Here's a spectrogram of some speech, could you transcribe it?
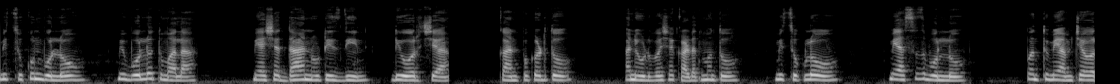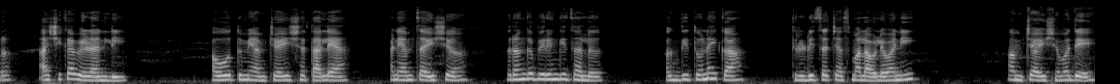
मी चुकून बोललो हो. मी बोललो तुम्हाला. मी अशा दहा नोटीस देईन डिवोर्सच्या कान पकडतो आणि उडबशा काढत म्हणतो मी चुकलो हो. मी असंच बोललो. पण तुम्ही आमच्यावर अशी का वेळ आणली? अहो तुम्ही आमच्या आयुष्यात आल्या आणि आमचं आयुष्य रंगबिरंगी झालं. अगदी तो नाही का? थ्री डीचा चष्मा लावल्यावानी? आमच्या आयुष्यामध्ये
